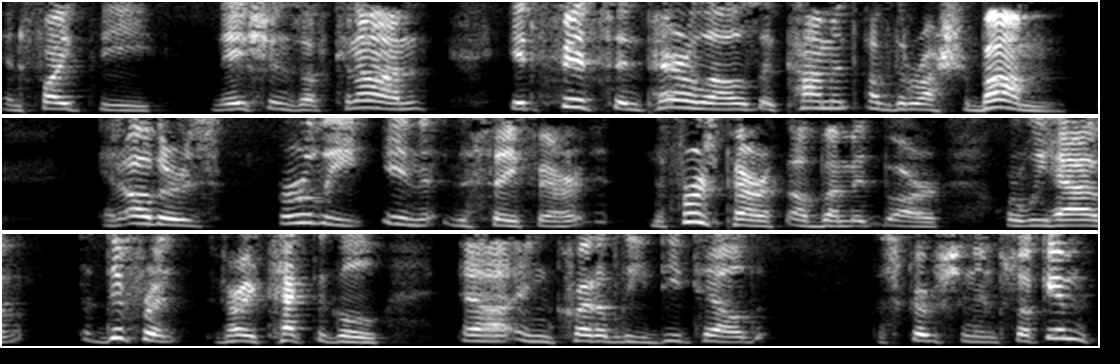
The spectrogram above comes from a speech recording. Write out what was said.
and fight the nations of Canaan, it fits and parallels a comment of the Rashbam and others early in the Sefer, the first parak of Bamidbar, where we have a different, very technical, uh, incredibly detailed description in Psukim,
